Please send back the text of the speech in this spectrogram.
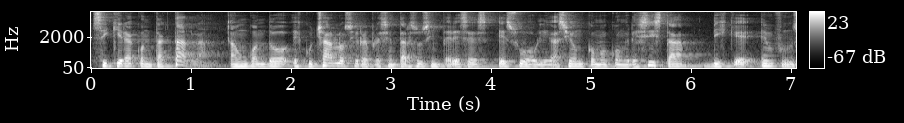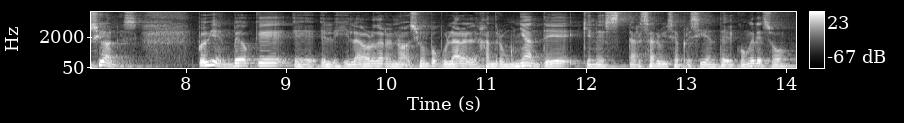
siquiera contactarla, aun cuando escucharlos y representar sus intereses es su obligación como congresista, disque en funciones. Pues bien, veo que eh, el legislador de Renovación Popular Alejandro Muñante, quien es tercer vicepresidente del Congreso,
